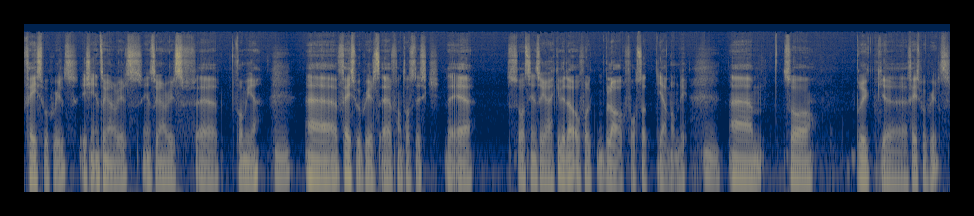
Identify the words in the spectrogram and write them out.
Facebook Reels, ikke Instagram Reels. Instagram Reels er for mye. Mm. Eh, Facebook Reels er fantastisk. Det er så sinnssyk rekkevidde, og folk blar fortsatt gjennom de. Mm. Eh, så bruk eh, Facebook Reels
